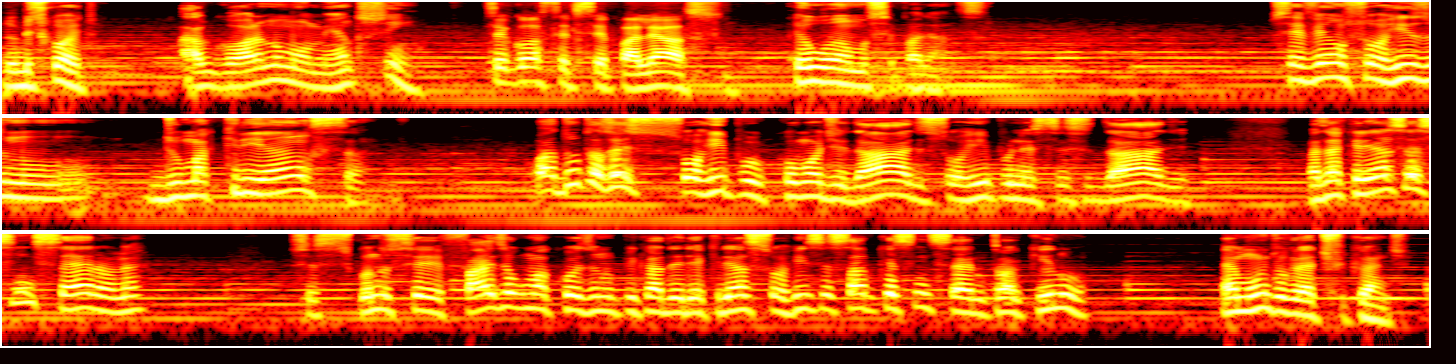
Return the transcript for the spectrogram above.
Do biscoito. Agora no momento sim. Você gosta de ser palhaço? Eu amo ser palhaço. Você vê um sorriso no, de uma criança. O adulto às vezes sorri por comodidade, sorri por necessidade. Mas a criança é sincera, né? Você, quando você faz alguma coisa no picadeiro e a criança sorri, você sabe que é sincero. Então aquilo é muito gratificante.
